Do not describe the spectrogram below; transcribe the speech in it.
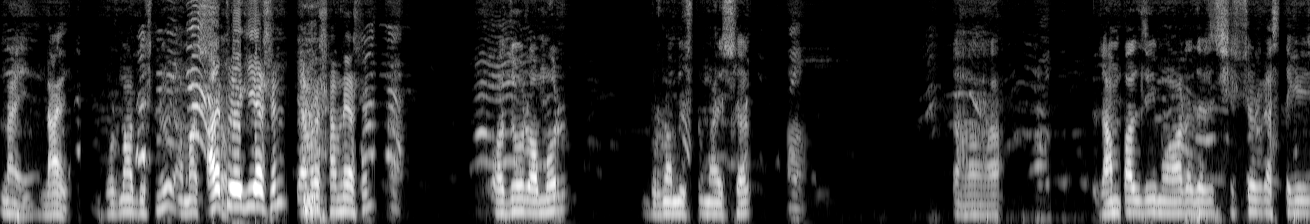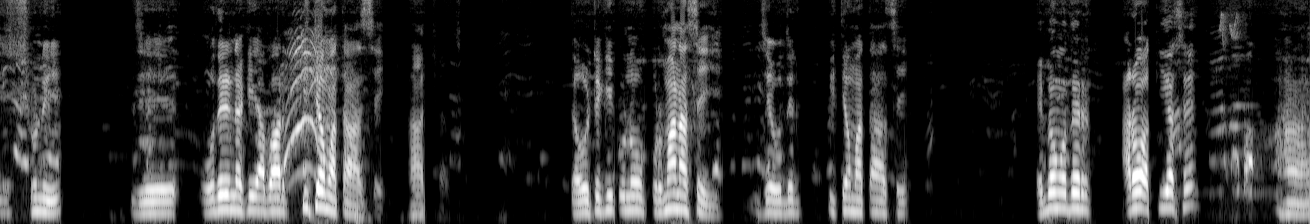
নাই। নাই। ব্রহ্মা বিষ্ণু আমার আর একটু এগিয়ে আসেন ক্যামেরার সামনে আসেন। অজর অমর ব্রহ্মা বিষ্ণু মহেশ্বর। হ্যাঁ। তা রামপালজি মহারাজের শিষ্যর কাছ থেকে শুনি যে ওদের নাকি আবার পিতা মাতা আছে। আচ্ছা আচ্ছা। তা ওটা কি কোনো প্রমাণ আছে যে ওদের পিতা মাতা আছে? এবং ওদের আরও কি আছে? হ্যাঁ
